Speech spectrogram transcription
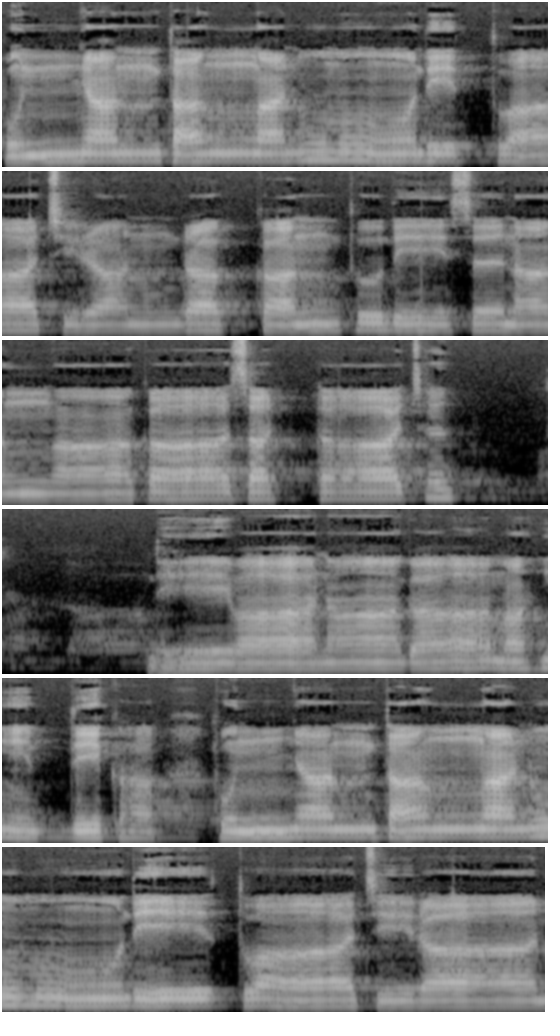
පුඤ්ඥන්තං අනුමෝදිත්වාචිරන්රක්කන්තු දේශනං ආකාසට්ටාච දේවානාගා මහිද්ද බුද්ධිකා පුඤ්ඤන්තං අනුමෝදිත්වා චිරාන්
